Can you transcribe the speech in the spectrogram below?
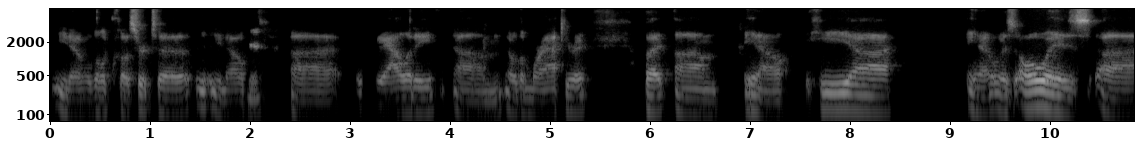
you know a little closer to you know yeah. uh, reality, um, a little more accurate. But um, you know, he uh, you know was always uh,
